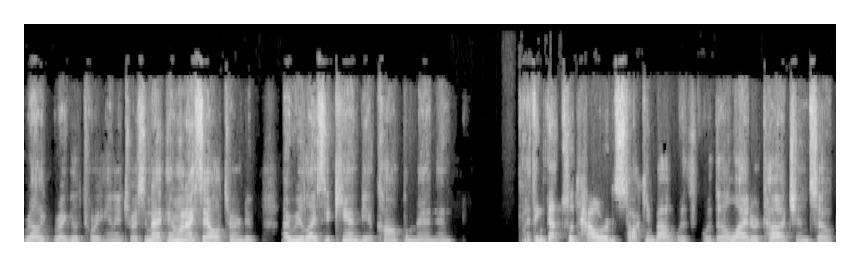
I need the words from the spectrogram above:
re- regulatory antitrust, and I, and when I say alternative, I realize it can be a complement, and I think that's what Howard is talking about with with a lighter touch. And so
